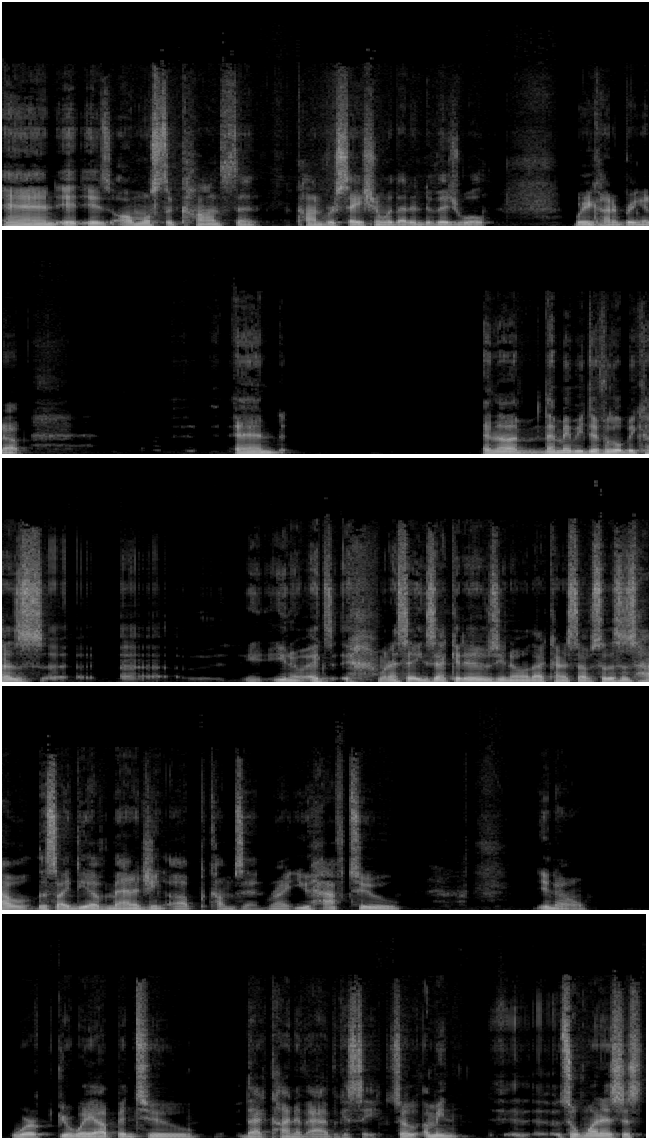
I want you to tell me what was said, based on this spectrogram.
and it is almost a constant conversation with that individual where you kind of bring it up, and and that, that may be difficult because. Uh, you you know, ex- when I say executives, you know, that kind of stuff. So this is how this idea of managing up comes in, right? You have to, you know, work your way up into that kind of advocacy. So, I mean, uh, so one is just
